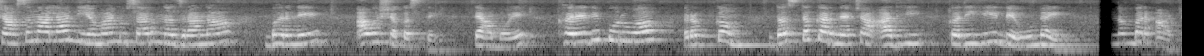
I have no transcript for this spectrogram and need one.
शासनाला नियमानुसार नजराना भरणे आवश्यक असते. त्यामुळे खरेदीपूर्व रक्कम दस्त करण्याच्या आधी कधीही देऊ नये. नंबर आठ.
